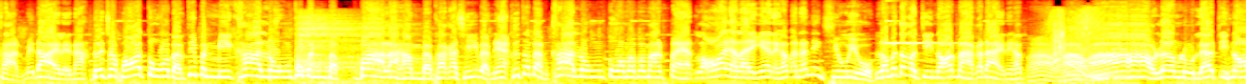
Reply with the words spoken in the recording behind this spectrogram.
ขาดไม่ได้เลยนะ โดยเฉพาะตัวแบบที่มันมีค่าลงที่มันแบบบ้าระห่ำแบบคาคาชิแบบเนี้ยคือถ้าแบบค่าลงตัวมาประมาณ 800 อะไรเงี้ยนะครับอันนั้นยังชิลอยู่ เราไม่ต้องเอาจีนอสมาก็ได้นะครับอ้าวอ้าวอ้าวเริ่มหลุดแล้วจีนอ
